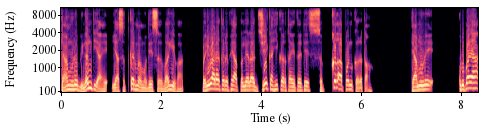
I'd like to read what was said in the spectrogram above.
त्यामुळे विनंती आहे या सत्कर्मामध्ये सहभागी व्हा. परिवारातर्फे आपल्याला जे काही करता येतं ते सगळं आपण करत आहोत. त्यामुळे कृपया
